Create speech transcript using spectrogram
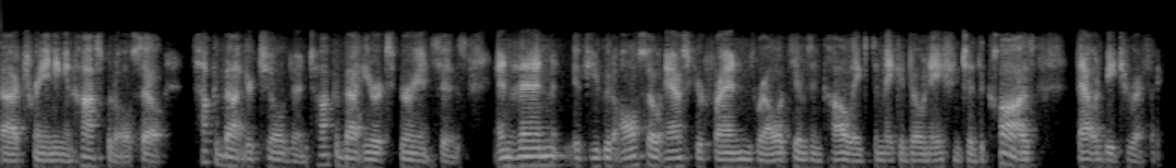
uh, training in hospitals. So talk about your children, talk about your experiences, and then if you could also ask your friends, relatives, and colleagues to make a donation to the cause, that would be terrific.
